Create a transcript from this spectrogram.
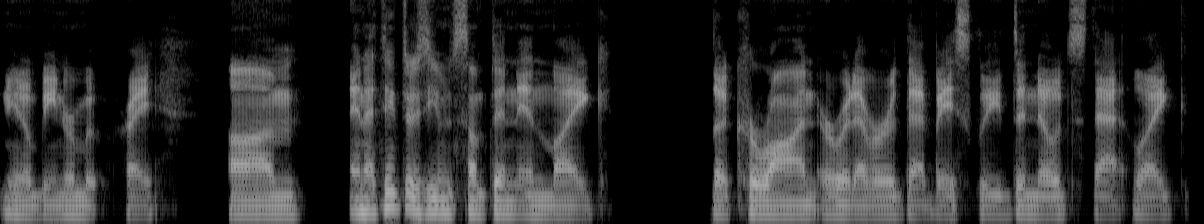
you know being removed right? Um and i think there's even something in like the quran or whatever that basically denotes that like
